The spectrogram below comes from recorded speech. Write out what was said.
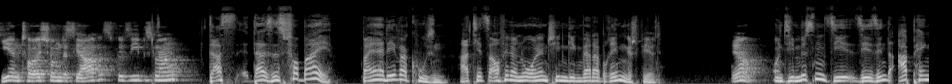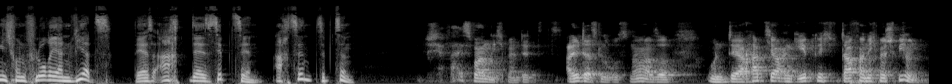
Die Enttäuschung des Jahres für Sie bislang? Das, das ist vorbei. Bayer Leverkusen hat jetzt auch wieder nur unentschieden gegen Werder Bremen gespielt. Ja, Und sie müssen, sie, sie sind abhängig von Florian Wirz. Der ist acht, der ist 17. 18? 17? Ja, weiß man nicht mehr. Der ist alterslos, ne? Also, und der hat ja angeblich, darf er nicht mehr spielen.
